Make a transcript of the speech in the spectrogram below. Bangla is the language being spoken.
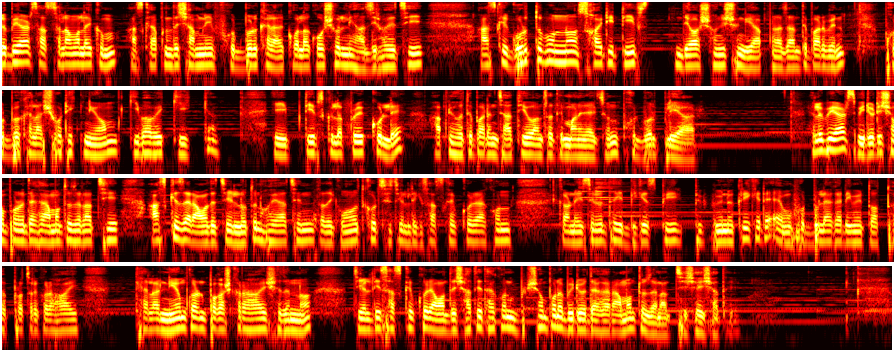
হ্যালো বিয়ার্স আসসালামু আলাইকুম। আজকে আপনাদের সামনে ফুটবল খেলার কলা কৌশল নিয়ে হাজির হয়েছি। আজকে গুরুত্বপূর্ণ ছয়টি টিপস দেওয়ার সঙ্গে সঙ্গে আপনারা জানতে পারবেন ফুটবল খেলার সঠিক নিয়ম, কীভাবে কি এই টিপসগুলো প্রয়োগ করলে আপনি হতে পারেন জাতীয় অন্তর্জাতিক মানের একজন ফুটবল প্লেয়ার। হ্যালো বিয়ার্স ভিডিওটি সম্পূর্ণ দেখা আমন্ত্রণ জানাচ্ছি। আজকে যারা আমাদের চ্যানেল নতুন হয়ে আছেন, তাদেরকে অনুরোধ করছি চ্যানেলটিকে সাবস্ক্রাইব করে রাখুন। কারণ এই চ্যানেল থেকে বিকেএসপি, বিভিন্ন ক্রিকেট এবং ফুটবল একাডেমির তথ্য প্রচার করা হয়। খেলার নিয়মকানুন প্রকাশ করা হয় সেজন্য চ্যানেলটি সাবস্ক্রাইব করে আমাদের সাথে থাকুন। সম্পূর্ণ ভিডিও দেখার আমন্ত্রণ জানাচ্ছি সেই সাথে।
